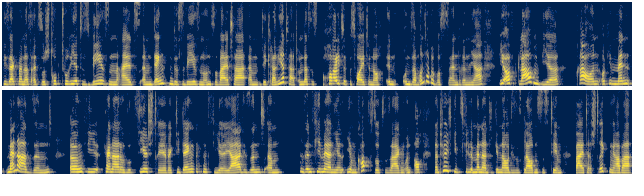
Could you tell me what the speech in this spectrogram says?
wie sagt man das, als so strukturiertes Wesen, als ähm, denkendes Wesen und so weiter ähm, deklariert hat. Und das ist heute bis heute noch in unserem Unterbewusstsein drin, ja. Wie oft glauben wir, Frauen, okay, Men Männer sind irgendwie, keine Ahnung, so zielstrebig, die denken viel, ja, die sind, ähm, sind viel mehr in ihr, ihrem Kopf sozusagen. Und auch natürlich gibt es viele Männer, die genau dieses Glaubenssystem weiter stricken, aber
